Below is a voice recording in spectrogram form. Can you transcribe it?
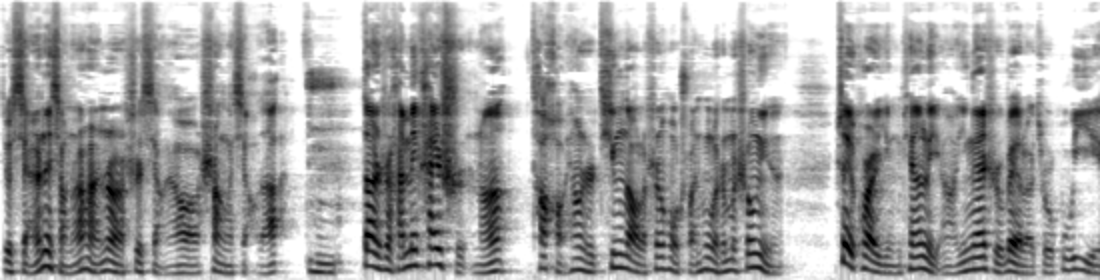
就显然那小男孩呢是想要上个小的。嗯，但是还没开始呢，他好像是听到了身后传出了什么声音。这块影片里啊，应该是为了就是故意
